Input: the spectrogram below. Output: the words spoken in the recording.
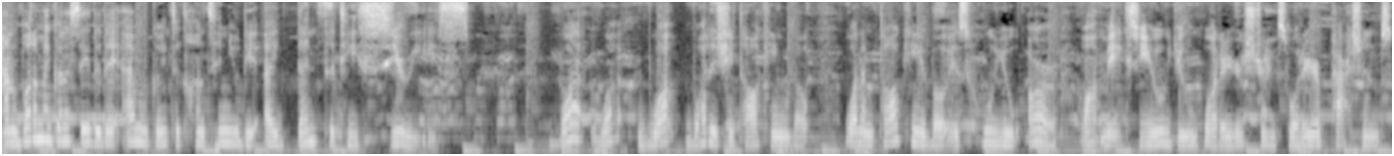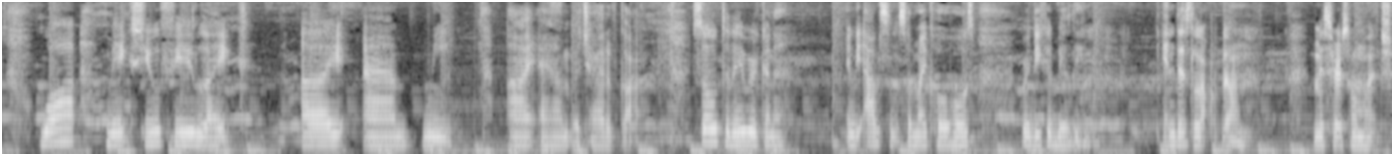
And what am I going to say today? I'm going to continue the identity series. What what what what is she talking about? What I'm talking about is who you are. What makes you you? What are your strengths? What are your passions? What makes you feel like I am me? I am a child of God. So today we're gonna in the absence of my co-host, Radika Bailey, in this lockdown. Miss her so much.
